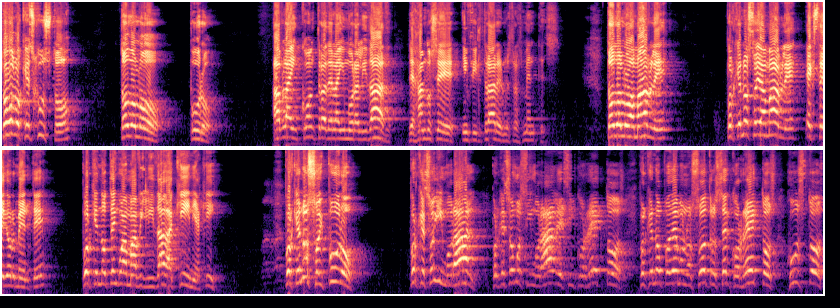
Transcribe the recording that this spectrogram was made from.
Todo lo que es justo, todo lo puro, habla en contra de la inmoralidad, dejándose infiltrar en nuestras mentes. Todo lo amable, porque no soy amable exteriormente, porque no tengo amabilidad aquí ni aquí. Porque no soy puro, porque soy inmoral, porque somos inmorales, incorrectos, porque no podemos nosotros ser correctos, justos,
